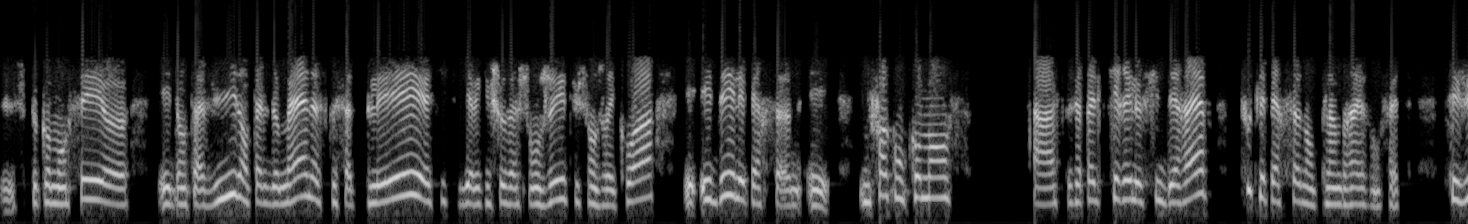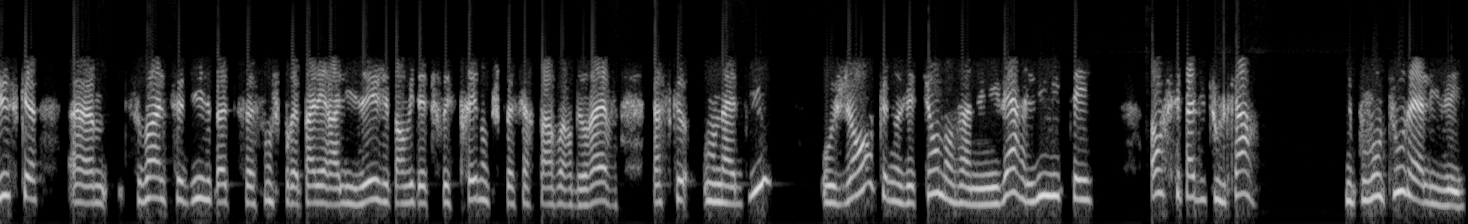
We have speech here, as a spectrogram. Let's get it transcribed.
je peux commencer euh, et dans ta vie, dans tel domaine, est-ce que ça te plaît? S'il y avait quelque chose à changer, tu changerais quoi? Et aider les personnes. Et une fois qu'on commence à ce que j'appelle tirer le fil des rêves, toutes les personnes ont plein de rêves en fait. C'est juste que euh, souvent elles se disent bah, de toute façon je pourrais pas les réaliser, j'ai pas envie d'être frustrée donc je préfère pas avoir de rêves parce que on a dit aux gens que nous étions dans un univers limité. Or c'est pas du tout le cas. Nous pouvons tout réaliser,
